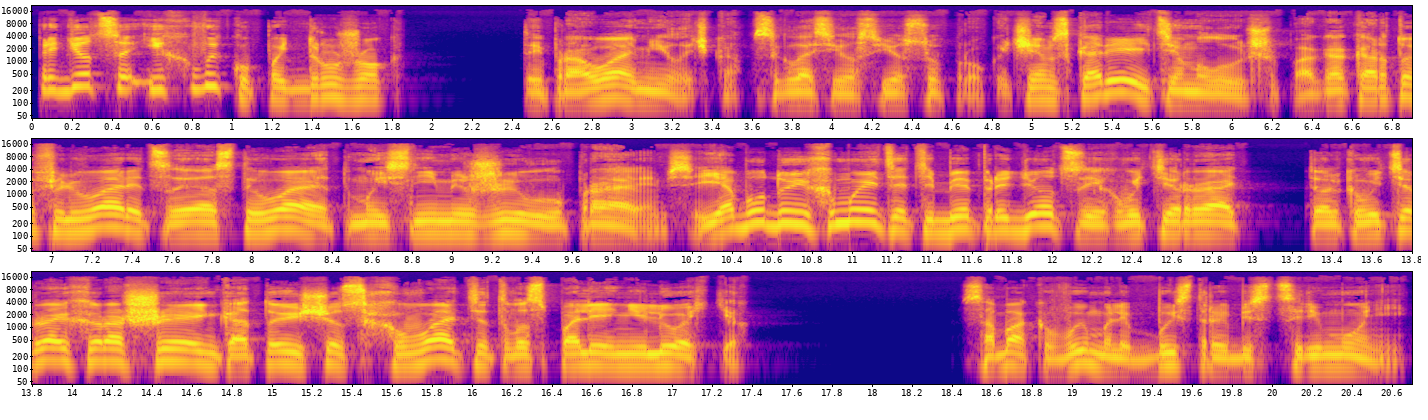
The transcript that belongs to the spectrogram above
«Придется их выкупать, дружок». «Ты права, милочка», — согласился ее супруг. «И чем скорее, тем лучше. Пока картофель варится и остывает, мы с ними живо управимся. Я буду их мыть, а тебе придется их вытирать. Только вытирай хорошенько, а то еще схватит воспаление легких». Собак вымыли быстро и без церемоний.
